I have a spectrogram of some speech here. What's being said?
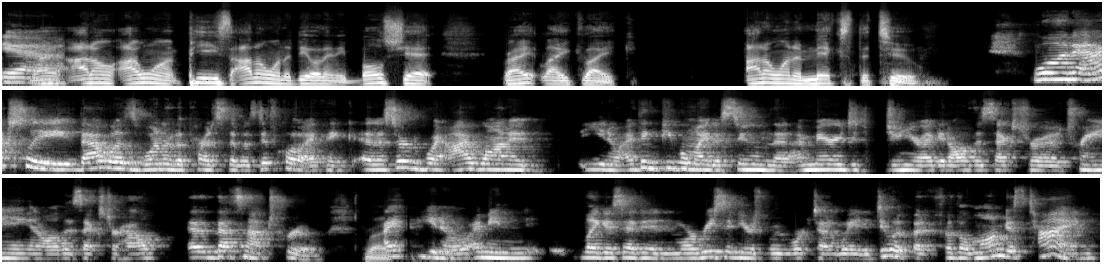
yeah. right? I don't I want peace. I don't want to deal with any bullshit, right? Like like I don't want to mix the two. Well, and actually, that was one of the parts that was difficult. I think at a certain point, I wanted, you know, I think people might assume that I'm married to Junior, I get all this extra training and all this extra help. Uh, that's not true. Right. I, you know, I mean, like I said, in more recent years, we worked out a way to do it, but for the longest time,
